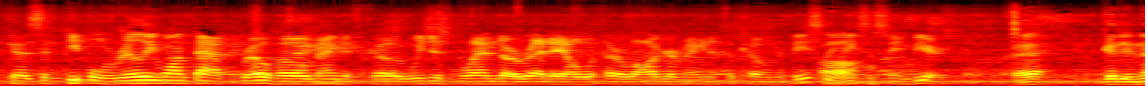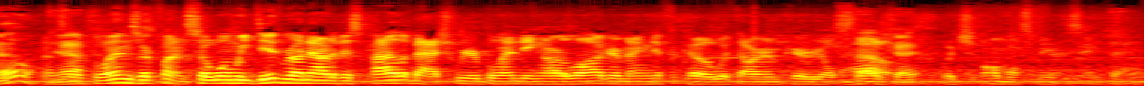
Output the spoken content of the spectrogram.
Because if people really want that Rojo Magnifico, we just blend our red ale with our lager Magnifico, and it basically Oh. makes the same beer. Yeah, good to know. That's Yeah. what blends are fun. So when we did run out of this pilot batch, we were blending our lager Magnifico with our Imperial ah, Stout, Okay. which almost made the same thing.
